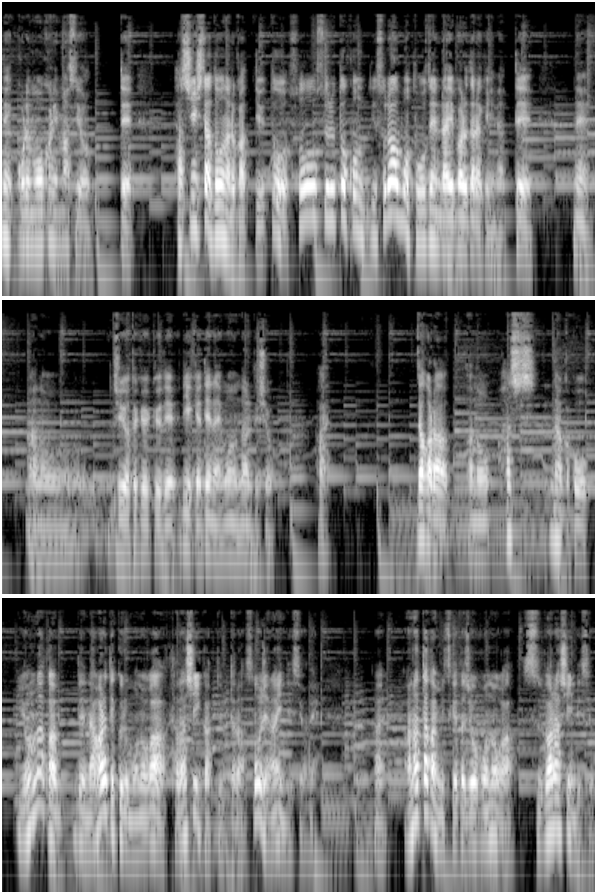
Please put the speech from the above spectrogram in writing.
ね、これ儲かりますよって発信したらどうなるかっていうと、そうすると今度、それはもう当然ライバルだらけになって、ね、あの、需要と供給で利益が出ないものになるでしょう。はい。だから、あの、発し、なんかこう、世の中で流れてくるものが正しいかって言ったらそうじゃないんですよね。はい。あなたが見つけた情報の方が素晴らしいんですよ。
